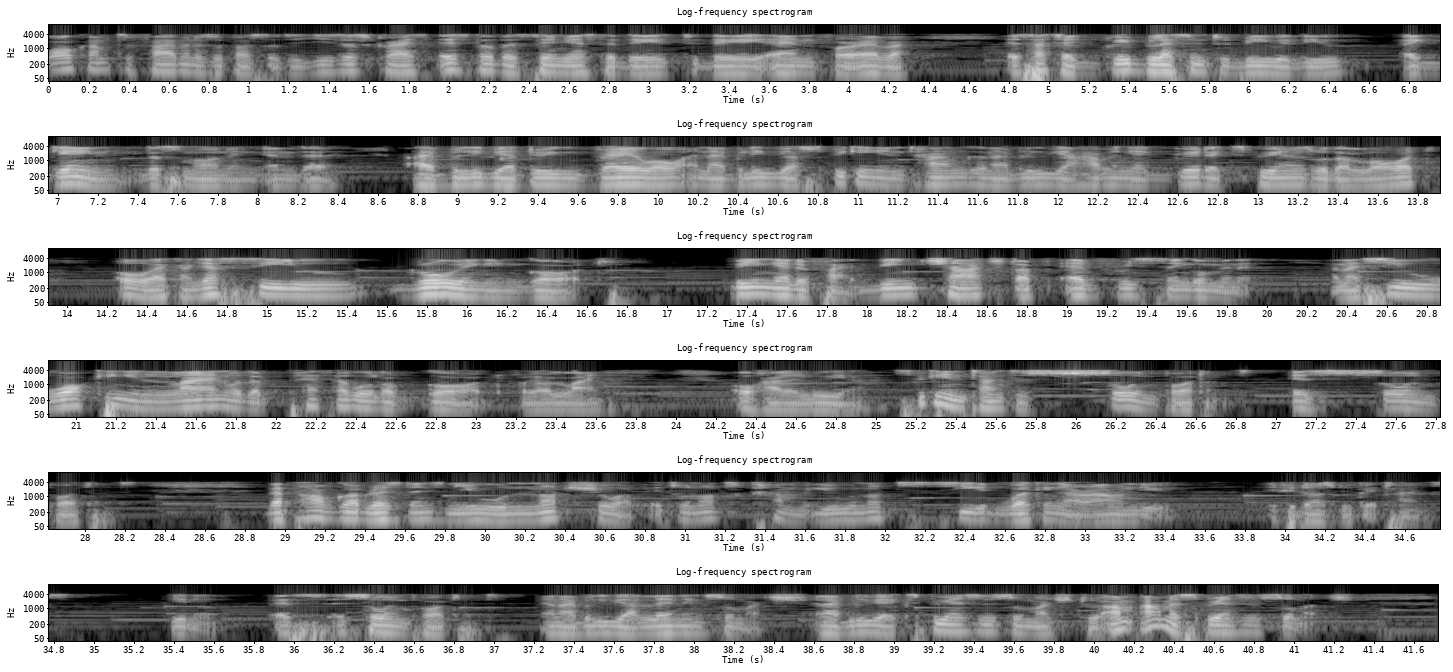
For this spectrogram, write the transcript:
Welcome to Five Minutes of Pastor. Jesus Christ is still the same yesterday, today, and forever. It's such a great blessing to be with you again this morning, and uh, I believe you are doing very well, and I believe you are speaking in tongues, and I believe you are having a great experience with the Lord. Oh, I can just see you growing in God, being edified, being charged up every single minute, and I see you walking in line with the perfect will of God for your life. Oh, hallelujah! Speaking in tongues is so important. It's so important the power of God residents in you will not show up. It will not come. You will not see it working around you if you don't speak with tongues. You know, it's, it's so important. And I believe you are learning so much. And I believe you're experiencing so much too. I'm, I'm experiencing so much.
